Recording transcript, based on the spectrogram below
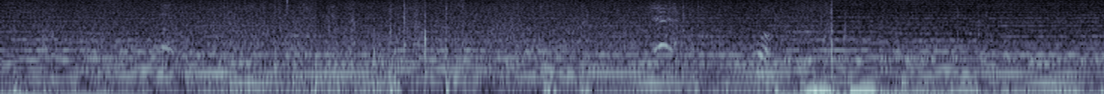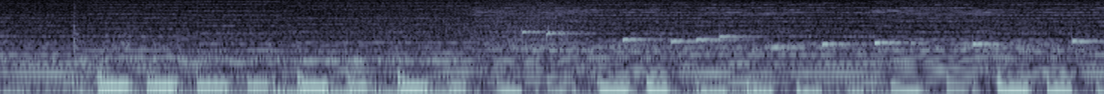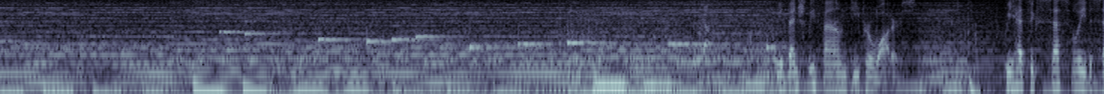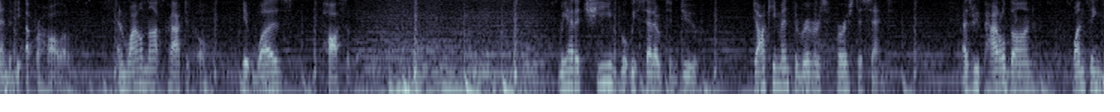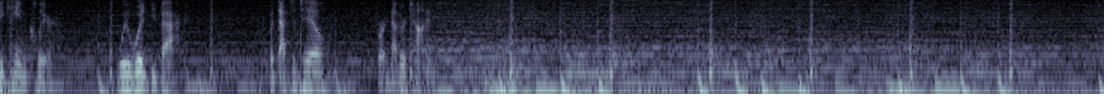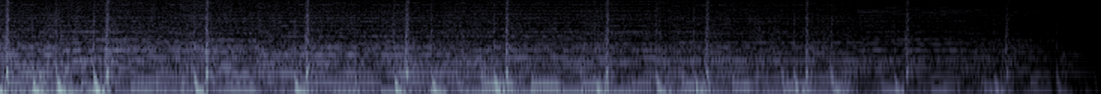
We eventually found deeper waters. We had successfully descended the upper hollow, and while not practical, it was possible. We had achieved what we set out to do document the river's first ascent. As we paddled on, one thing became clear we would be back. But that's a tale for another time.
